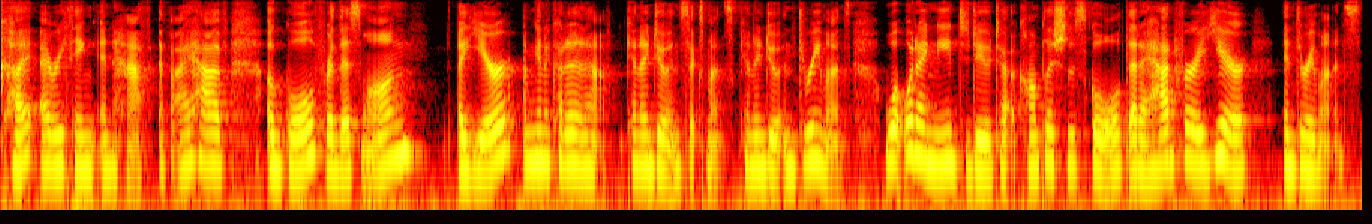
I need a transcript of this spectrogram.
cut everything in half. If I have a goal for this long, a year, I'm going to cut it in half. Can I do it in six months? Can I do it in three months? What would I need to do to accomplish this goal that I had for a year in three months?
